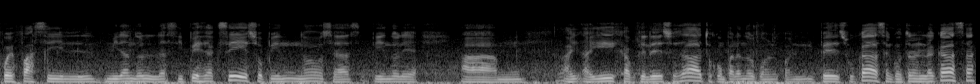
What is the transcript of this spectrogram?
fue fácil mirando las IPs de acceso, ¿no? o sea, pidiéndole a, a, GitHub que le dé esos datos, comparándolo con, el IP de su casa, encontraron en la casa,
